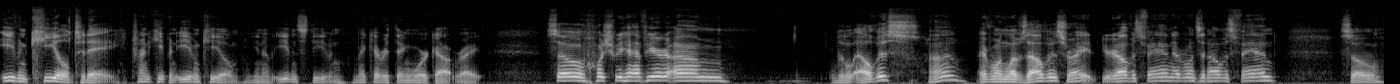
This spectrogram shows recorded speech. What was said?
even keel today. trying to keep an even keel. You know, even Steven. Make everything work out right. So, what should we have here? Um, little Elvis, huh? Everyone loves Elvis, right? You're Elvis fan. Everyone's an Elvis fan. So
